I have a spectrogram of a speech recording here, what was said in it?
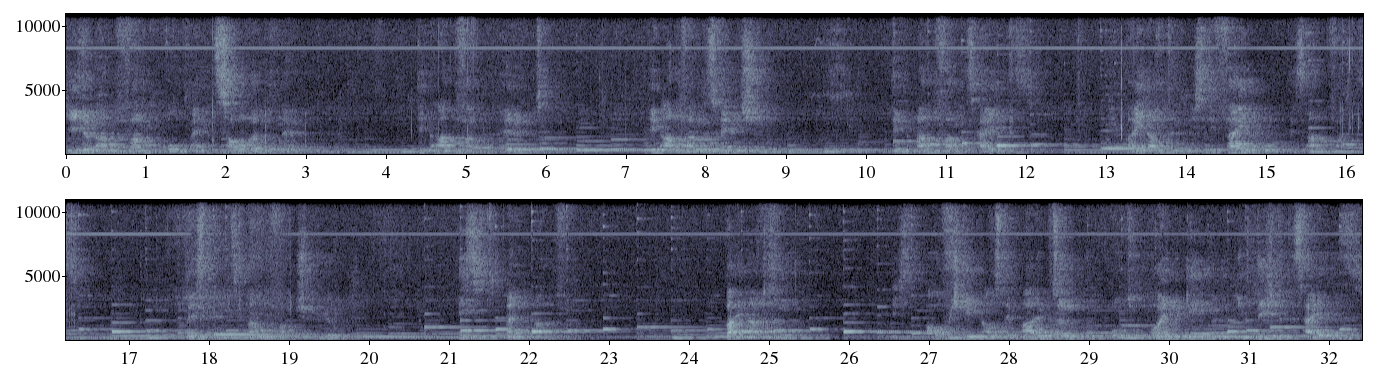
Jedem Anfang wohnt ein Zauber inne. Den Anfang der Welt, den Anfang des Menschen, den Anfang des Heils. Weihnachten ist die Feier des Anfangs. Lässt uns Anfang spüren, ist ein Anfang. Weihnachten Alten und neu beginnen im Lichte des Heils.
